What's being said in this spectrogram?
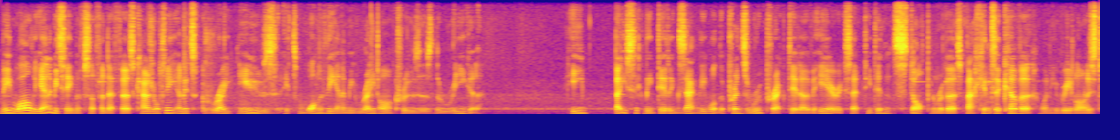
Meanwhile, the enemy team have suffered their first casualty, and it's great news. It's one of the enemy radar cruisers, the Riga. He basically did exactly what the Prince Ruprecht did over here, except he didn't stop and reverse back into cover when he realised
